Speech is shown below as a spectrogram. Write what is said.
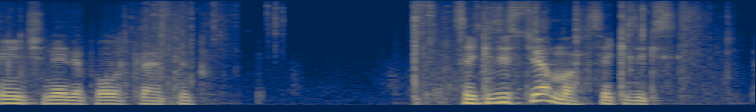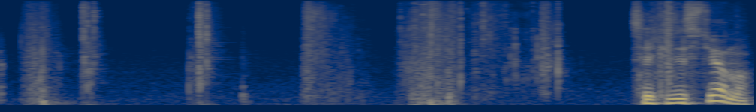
En içindeydi Paul Plantin. 8 istiyor mu? 8x. 8 istiyor mu?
